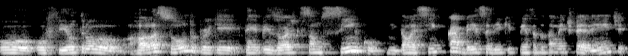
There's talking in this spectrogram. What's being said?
o, o filtro rola solto, porque tem episódios que são cinco, então é cinco cabeças ali que pensa totalmente diferente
